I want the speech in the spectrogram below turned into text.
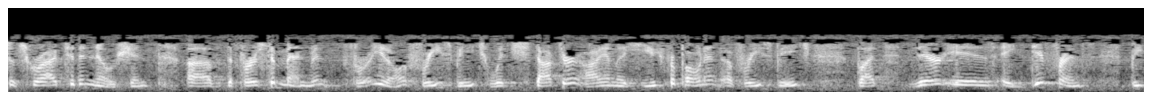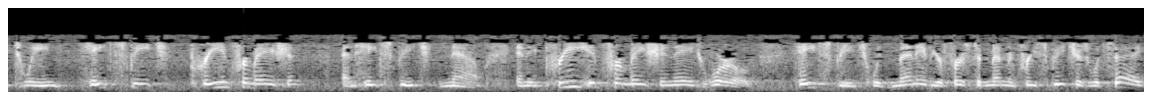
subscribe to the notion of the First Amendment for you know free speech, which, Doctor, I am a huge proponent of free speech, but there is a difference between hate speech pre-information and hate speech now. In a pre-information age world, hate speech, with many of your First Amendment free speechers would say,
